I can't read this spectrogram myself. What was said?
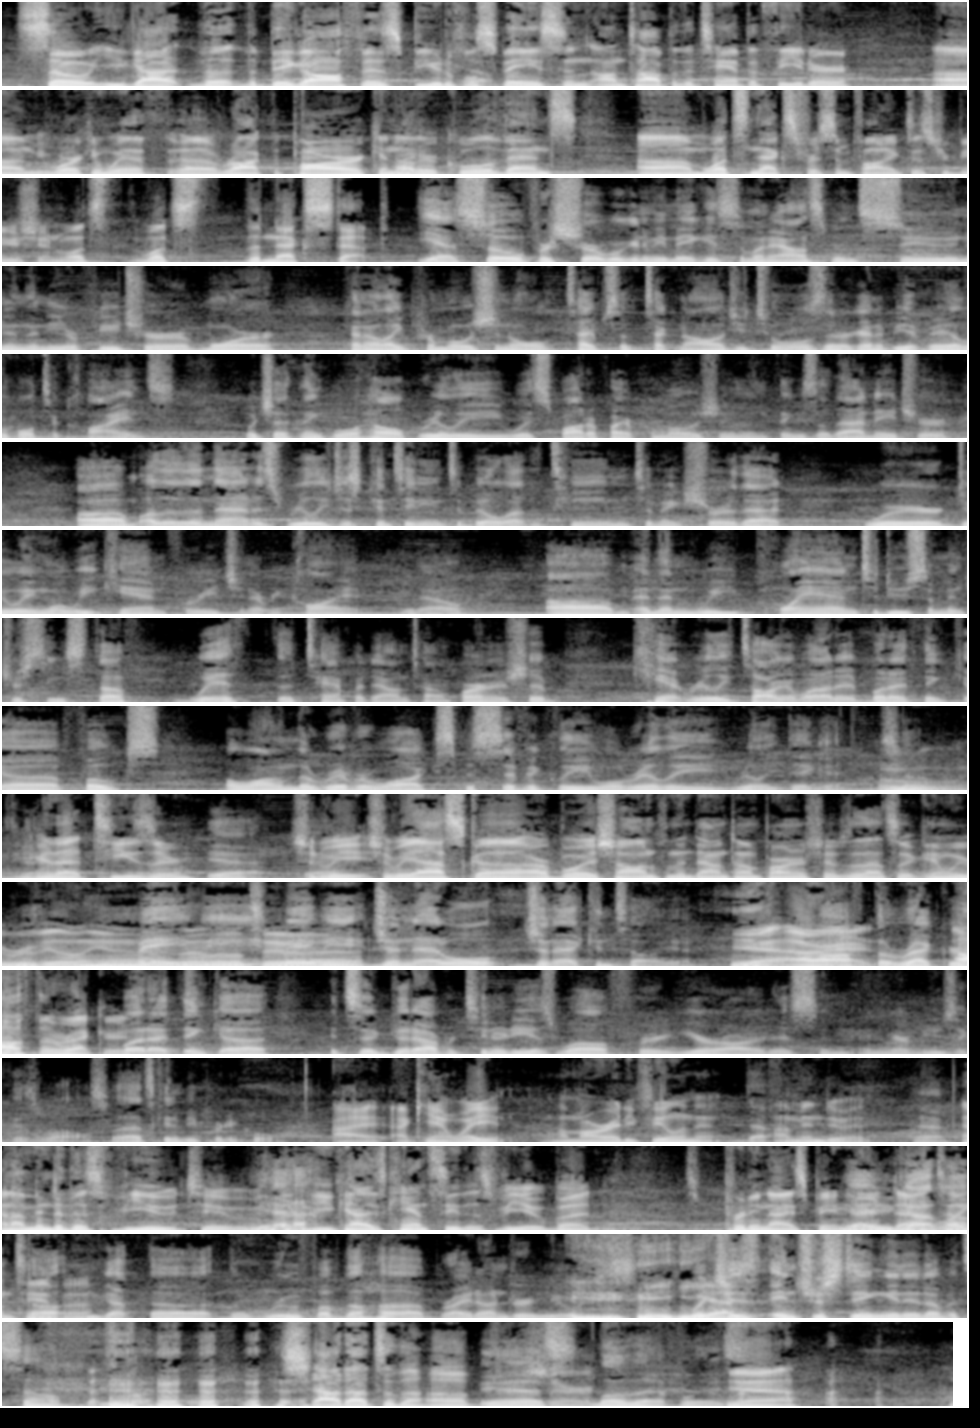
So you got the the big office, beautiful space, and on top of the Tampa Theater. Um, you're working with uh, Rock the Park and other cool events. Um, what's next for Symphonic Distribution? What's what's the next step? Yeah, so for sure we're going to be making some announcements soon in the near future of more kind of like promotional types of technology tools that are going to be available to clients, which I think will help really with Spotify promotion and things of that nature. Um, other than that, it's really just continuing to build out the team to make sure that we're doing what we can for each and every client, you know. Um, and then we plan to do some interesting stuff with the Tampa Downtown Partnership. Can't really talk about it, but I think uh, folks along the Riverwalk specifically will really, really dig it. So, Ooh, you hear that teaser? yeah. Should yeah. we should we ask uh, our boy Sean from the Downtown Partnership? If that's what can we reveal? You know, is that a little Maybe, too, maybe uh, Jeanette will. Jeanette can tell you. Yeah, all right. Off the record. Off the record. But I think uh, it's a good opportunity as well for your artists and, and your music as well. So that's going to be pretty cool. I, I can't wait. I'm already feeling it. Definitely. I'm into it. Yeah. And I'm into this view too. Yeah. You guys can't see this view, but it's pretty nice being Yeah, here in downtown like Tampa. the, you got the the roof of the hub right under you, which, is, which is interesting in and of itself. Shout out to the hub. yes, for sure. love that place. Yeah.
